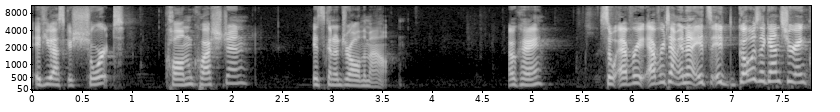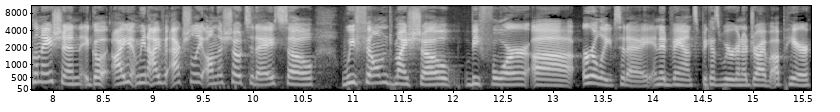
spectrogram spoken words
If you ask a short, calm question, it's going to draw them out. Okay? So every every time, and it's it goes against your inclination. It go. I, I mean, I've actually on the show today. So we filmed my show before uh, early today in advance because we were going to drive up here,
